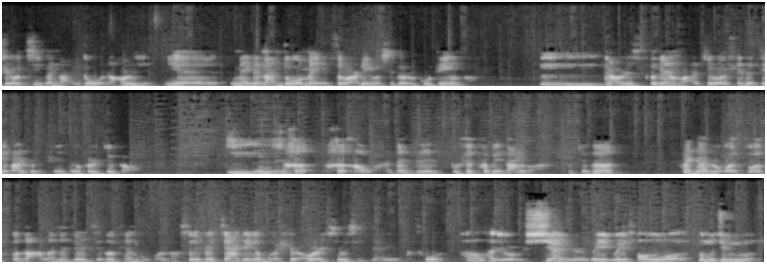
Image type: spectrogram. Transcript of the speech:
只有几个难度，然后也每个难度每一次玩的游戏都是固定的，嗯然后是四个人玩，最后谁的接法准，谁得分最高。嗯嗯，是很很好玩，但是不是特别耐玩。我觉得，反正如果做复杂了，那就是节奏天国了。所以说加这个模式，偶尔休息一下也不错。可能它就是限制微微操作的，那么精准的，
